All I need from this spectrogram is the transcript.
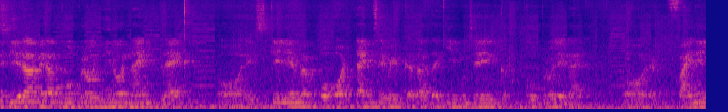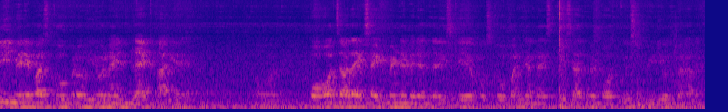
सो गाइज़ ये रहा मेरा GoPro Hero 9 ब्लैक और इसके लिए मैं बहुत टाइम से वेट कर रहा था कि मुझे एक GoPro लेना है और फाइनली मेरे पास GoPro Hero 9 ब्लैक आ गया है और बहुत ज़्यादा एक्साइटमेंट है मेरे अंदर इसके, उसको ओपन करना है, इसके साथ में बहुत कुछ वीडियोस बनाना है।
